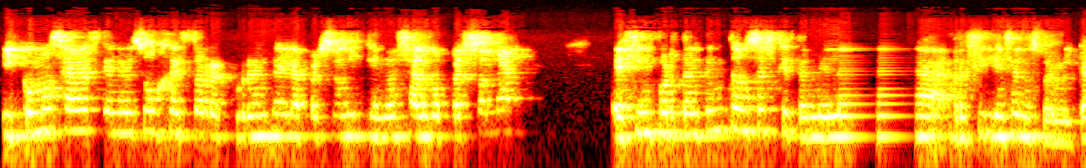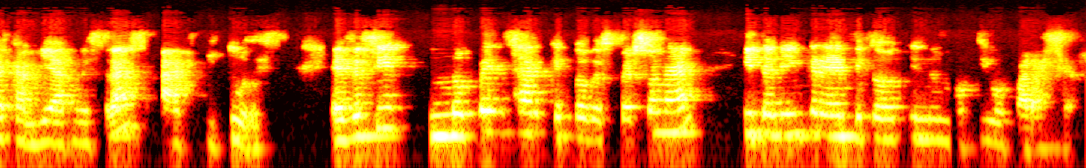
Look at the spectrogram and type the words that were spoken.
¿Y cómo sabes que no es un gesto recurrente de la persona y que no es algo personal? Es importante entonces que también la resiliencia nos permita cambiar nuestras actitudes. Es decir, no pensar que todo es personal y también creer que todo tiene un motivo para hacerlo.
